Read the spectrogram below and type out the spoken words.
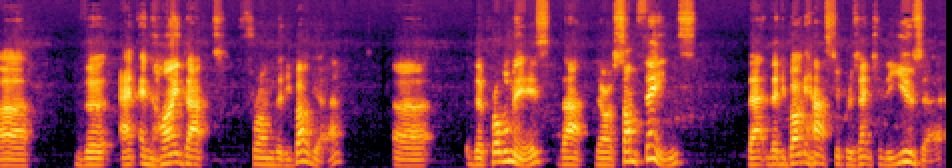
Uh, the and, and hide that from the debugger. Uh, the problem is that there are some things that the debugger has to present to the user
